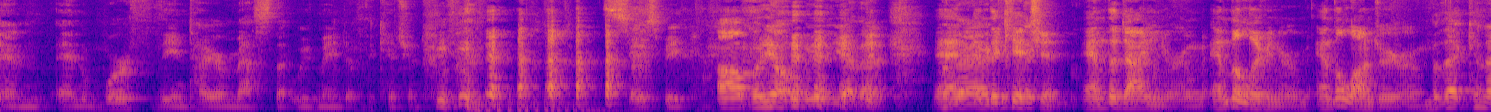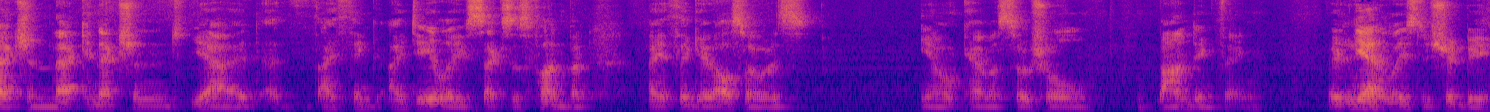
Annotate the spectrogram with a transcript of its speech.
and and worth the entire mess that we've made of the kitchen, so to speak. Uh, but you know, yeah, that and, that- and the kitchen and the dining room and the living room and the laundry room But that connection, that connection, yeah, it, I think ideally sex is fun, but I think it also is, you know, kind of a social bonding thing. It- Yeah. at least it should be.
